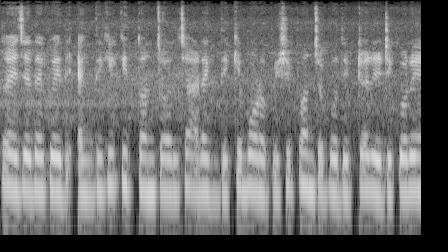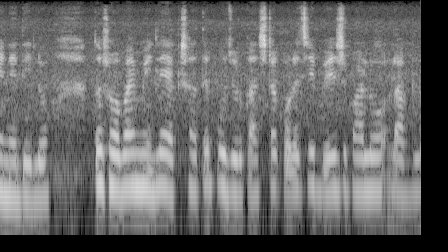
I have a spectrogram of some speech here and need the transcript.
তো এই যে দেখো একদিকে কীর্তন চলছে আর একদিকে বড় পিসি পঞ্চপ্রদীপটা রেডি করে এনে দিল। তো সবাই মিলে একসাথে পুজোর কাজটা করেছি, বেশ ভালো লাগল।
